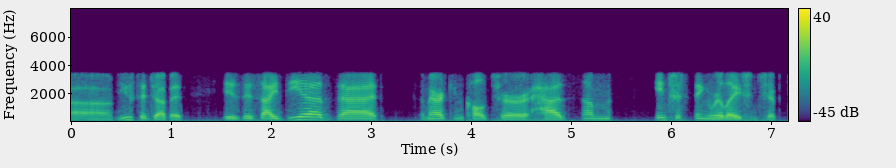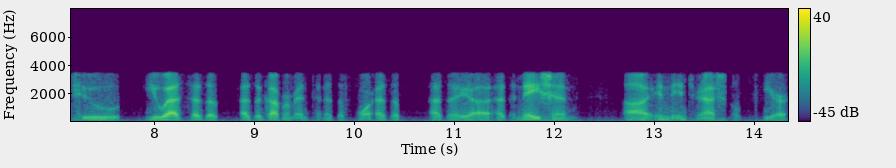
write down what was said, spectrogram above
uh, usage of it, is this idea that American culture has some interesting relationship to U.S. as a as a government and as a as a as a uh, as a nation uh, in the international sphere.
